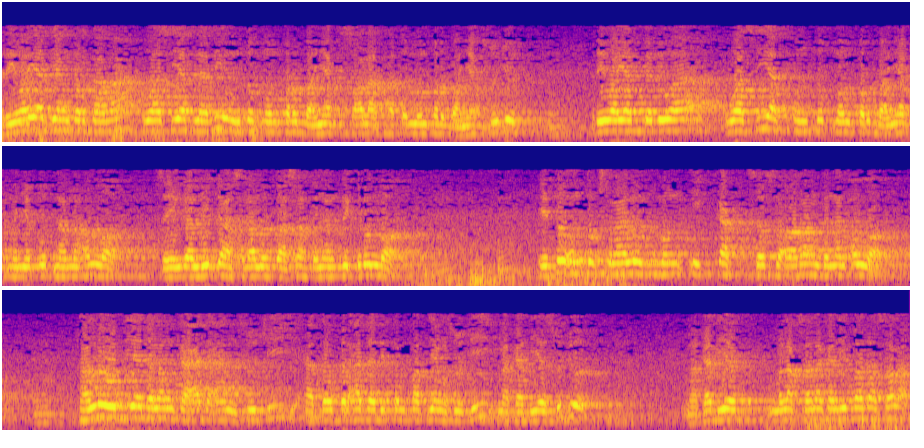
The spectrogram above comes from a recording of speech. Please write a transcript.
riwayat yang pertama wasiat Nabi untuk memperbanyak salat atau memperbanyak sujud Riwayat kedua, wasiat untuk memperbanyak menyebut nama Allah sehingga lidah selalu basah dengan zikrullah. Itu untuk selalu mengikat seseorang dengan Allah. Kalau dia dalam keadaan suci atau berada di tempat yang suci, maka dia sujud. Maka dia melaksanakan ibadah salat,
